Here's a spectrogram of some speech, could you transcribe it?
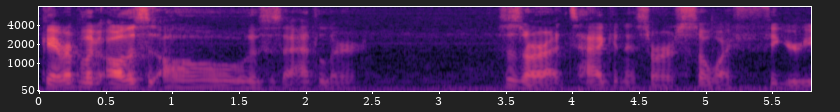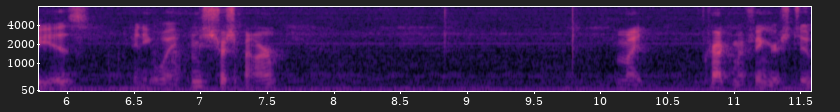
Okay, replica. Oh, this is. Oh, this is Adler. This is our antagonist, or so I figure he is. Anyway, let me stretch my arm. I might crack my fingers too.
